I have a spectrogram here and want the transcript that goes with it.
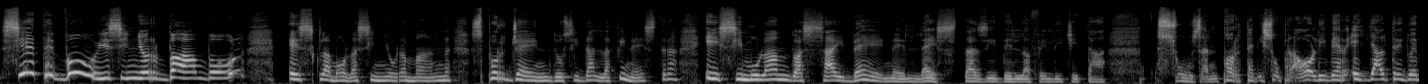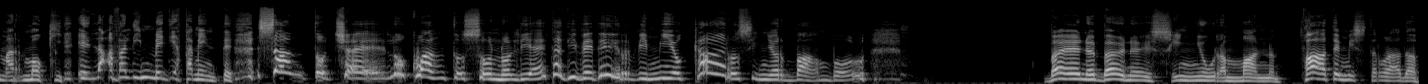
Siete voi, signor Bumble! esclamò la signora Mann, sporgendosi dalla finestra e simulando assai bene l'estasi della felicità. Susan, porta di sopra Oliver e gli altri due marmocchi e lavali immediatamente. Santo cielo, quanto sono lieta di vedervi, mio caro signor Bumble! Bene, bene, signora Mann, fatemi strada,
